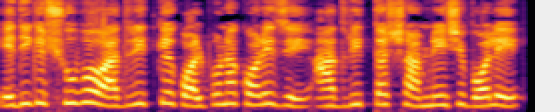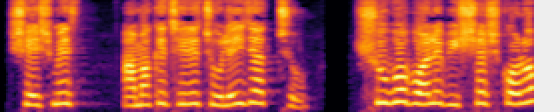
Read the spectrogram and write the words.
এদিকে শুভ আদ্রিতকে কল্পনা করে যে আদ্রিত তার সামনে এসে বলে, শেষমেশ আমাকে ছেড়ে চলেই যাচ্ছ? শুভ বলে, বিশ্বাস করো,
